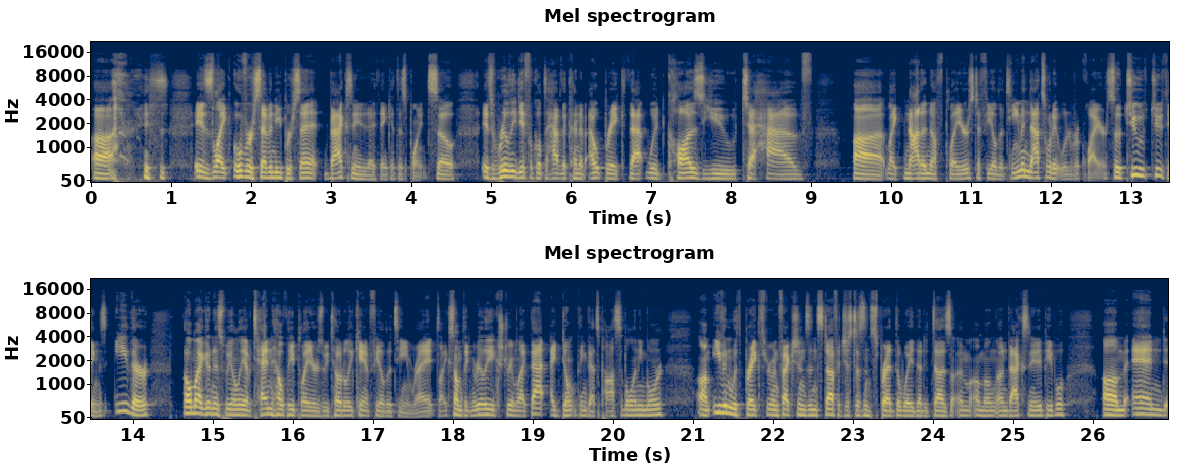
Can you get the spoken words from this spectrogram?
uh, is is like over seventy percent vaccinated. I think at this point, so it's really difficult to have the kind of outbreak that would cause you to have. Uh, like not enough players to field a team, and that's what it would require. So two two things: either oh my goodness, we only have 10 healthy players. We totally can't field a team, right? Like something really extreme like that. I don't think that's possible anymore. Um, even with breakthrough infections and stuff, it just doesn't spread the way that it does um, among unvaccinated people. Um, and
